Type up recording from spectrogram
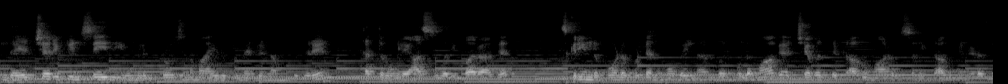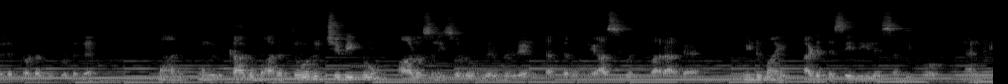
இந்த எச்சரிப்பின் செய்தி உங்களுக்கு பிரோஜனமாக இருக்கும் என்று நம்புகிறேன். கத்தர் உங்களை ஆசிர்வதிப்பாராக. ஸ்க்ரீனில் போடப்பட்ட அந்த மொபைல் நண்பர் மூலமாக செபத்துக்காகவும் ஆலோசனைக்காகவும் என்னிடத்தில் தொடர்பு கொள்ளுங்க. நான் உங்களுக்காக பாரத்தோடு செபிக்கவும் ஆலோசனை சொல்லவும் விரும்புகிறேன். கத்தர் உங்களை ஆசிர்வதிப்பாராக. மீண்டுமாய் அடுத்த செய்திகளை சந்திப்போம். நன்றி.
